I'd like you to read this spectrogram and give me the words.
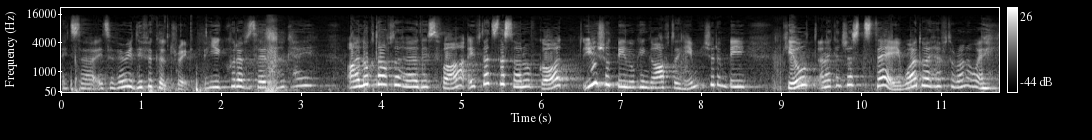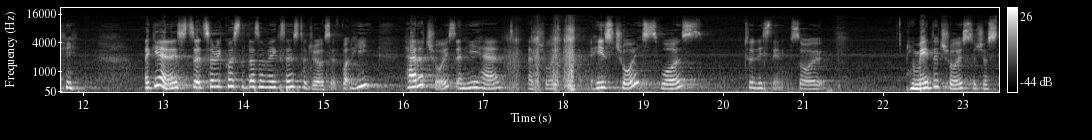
it's a it's a very difficult trip. He could have said, okay. I looked after her this far. If that's the Son of God, you should be looking after him. He shouldn't be killed, and I can just stay. Why do I have to run away? Again, it's, it's a request that doesn't make sense to Joseph. But he had a choice, and he had a choice. His choice was to listen. So he made the choice to just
